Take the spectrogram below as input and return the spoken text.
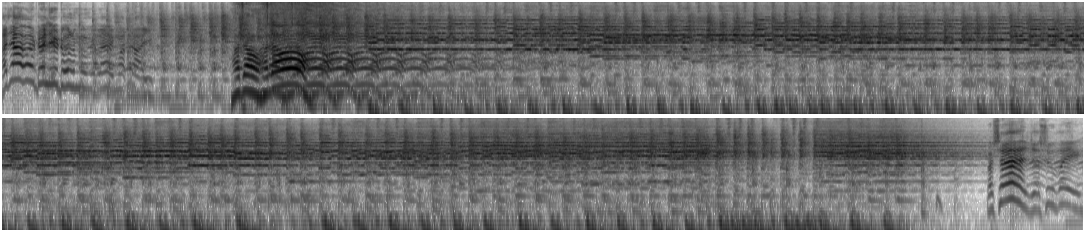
હજાવો ઢોલી ઢોલ મુ વેળાએ માતા આવી. હજાઓ હજાઓ પછી જસુભાઈ,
